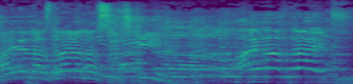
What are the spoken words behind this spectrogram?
Айленас, здравия нас, сучки! Айленас,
